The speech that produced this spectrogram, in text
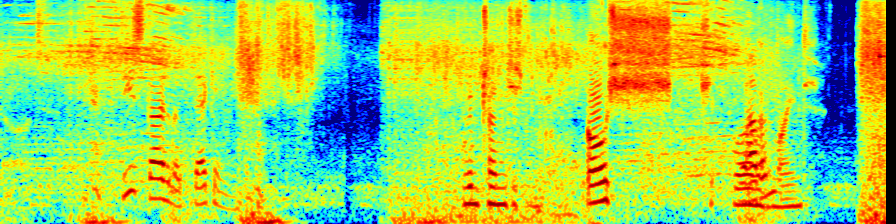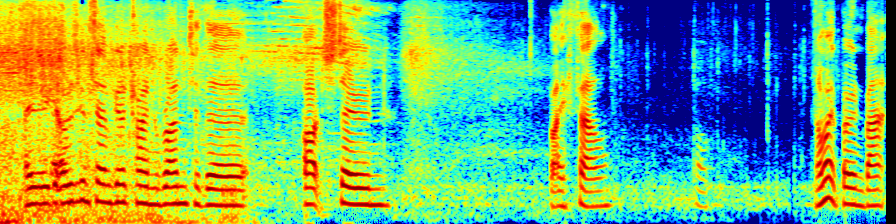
god. These guys are like decking me. I'm gonna try and just. Oh sh- shit! Well, What never mind. I, I was gonna say I'm gonna try and run to the Archstone but I fell. Oh. I might bone back.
